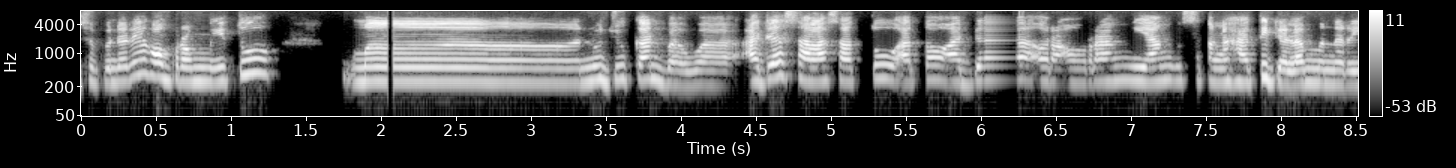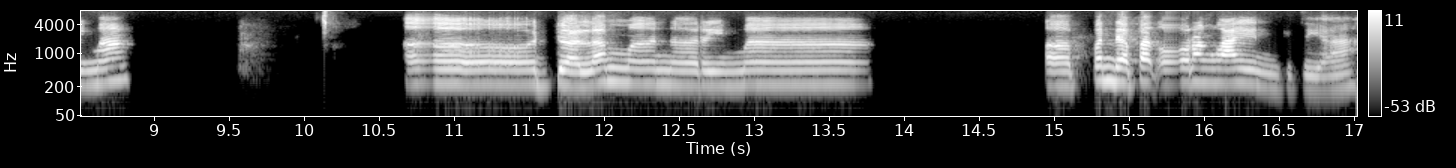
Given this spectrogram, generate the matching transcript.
sebenarnya kompromi itu menunjukkan bahwa ada salah satu atau ada orang-orang yang setengah hati dalam menerima uh, dalam menerima uh, pendapat orang lain gitu ya.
